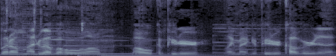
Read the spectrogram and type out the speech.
But, um, I do have a whole, um, my whole computer, like my computer cover that,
